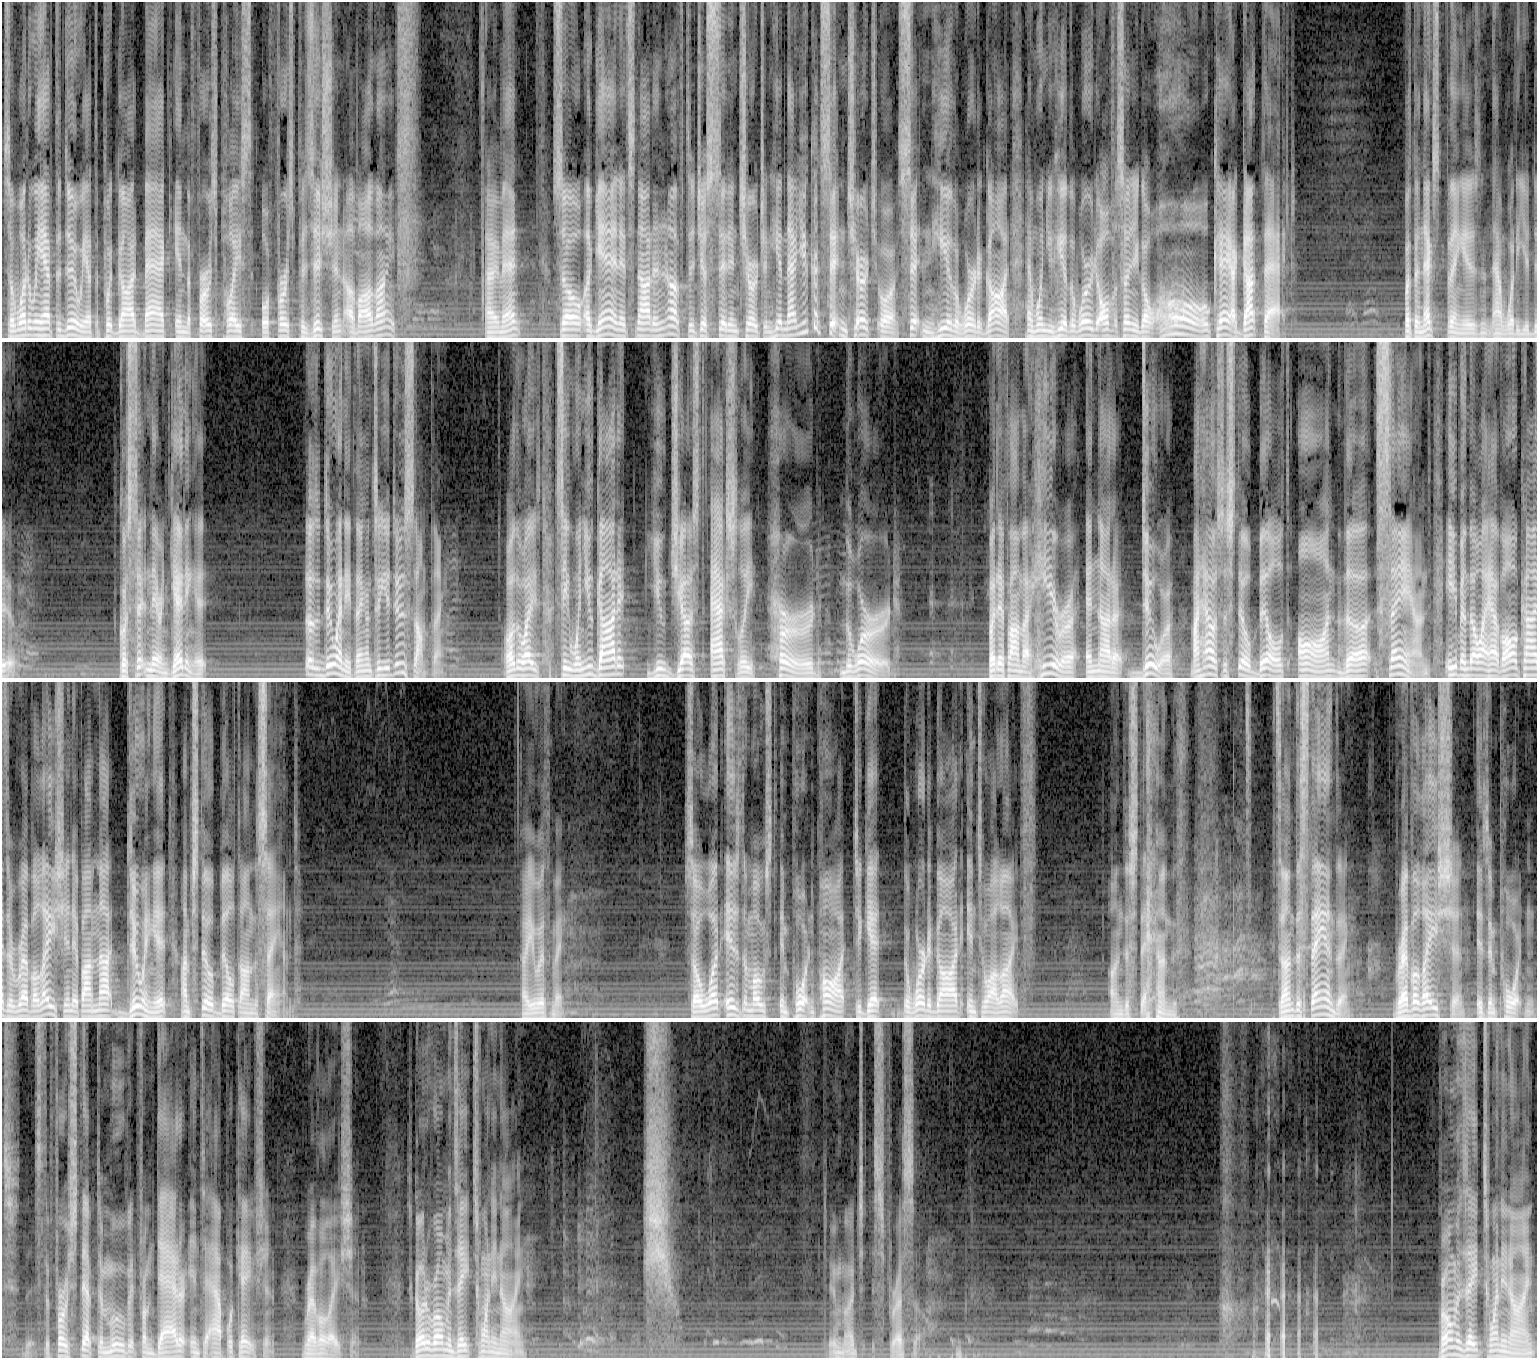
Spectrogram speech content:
So, what do we have to do? We have to put God back in the first place or first position of our life. Amen. So, again, it's not enough to just sit in church and hear. Now, you could sit in church or sit and hear the Word of God, and when you hear the Word, all of a sudden you go, Oh, okay, I got that. But the next thing is, now what do you do? Because sitting there and getting it doesn't do anything until you do something. Otherwise, see, when you got it, you just actually heard the word. But if I'm a hearer and not a doer, my house is still built on the sand. Even though I have all kinds of revelation, if I'm not doing it, I'm still built on the sand. Are you with me? So, what is the most important part to get the Word of God into our life? Understand. it's understanding. Revelation is important. It's the first step to move it from data into application. Revelation. So go to Romans 8 29. Too much espresso. Romans 8:29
